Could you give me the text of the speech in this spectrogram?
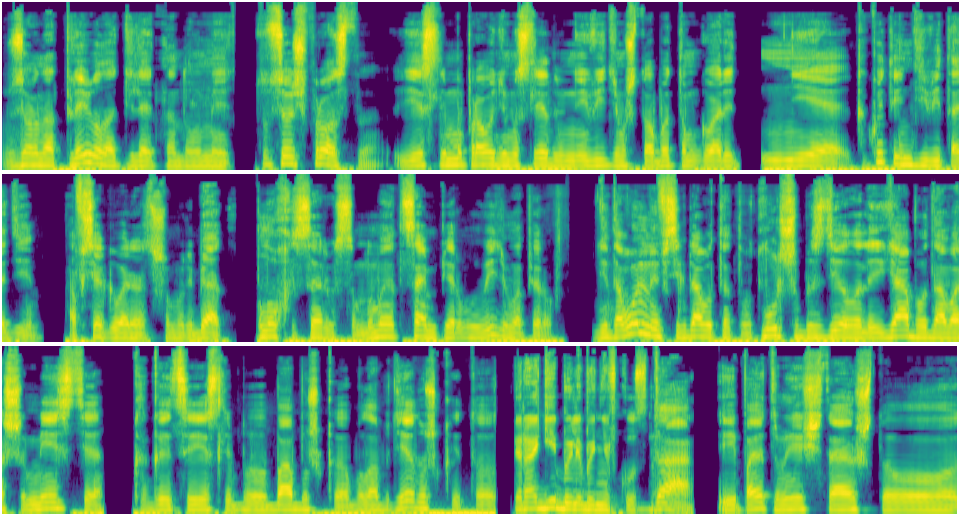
зерна от плевела отделять, надо уметь. Тут все очень просто. Если мы проводим исследование и видим, что об этом говорит не какой-то индивид один, а все говорят, что, ребят, плохо сервисом, но мы это сами первые увидим, во-первых. Недовольны всегда вот это вот. Лучше бы сделали, я бы на вашем месте. Как говорится, если бы бабушка была бы дедушкой, то... Пироги были бы невкусные. Да, и поэтому я считаю, что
